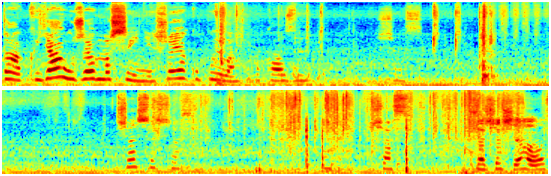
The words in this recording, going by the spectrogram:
Так, я уже в машині. Що я купила? Показую. Щас. Щас, щас, щас. Щас. Щас, щас, щас.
